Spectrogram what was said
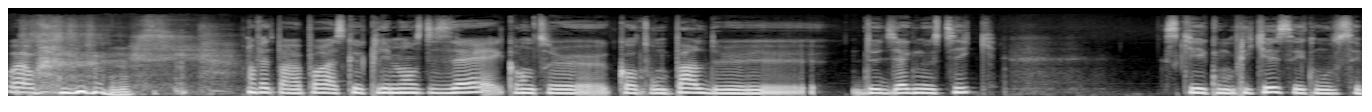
Waouh! en fait, par rapport à ce que Clémence disait, quand, euh, quand on parle de, de diagnostic, ce qui est compliqué, c'est qu'on ne sait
